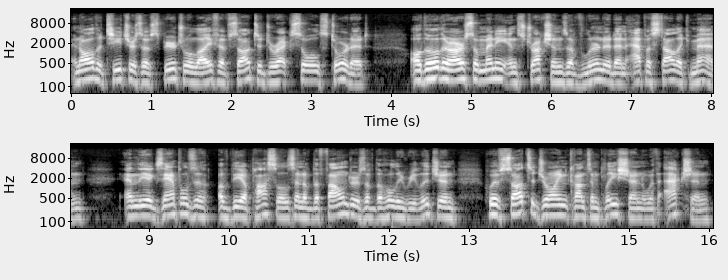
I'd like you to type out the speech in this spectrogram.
and all the teachers of spiritual life have sought to direct souls toward it, although there are so many instructions of learned and apostolic men, and the examples of the apostles and of the founders of the holy religion who have sought to join contemplation with action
